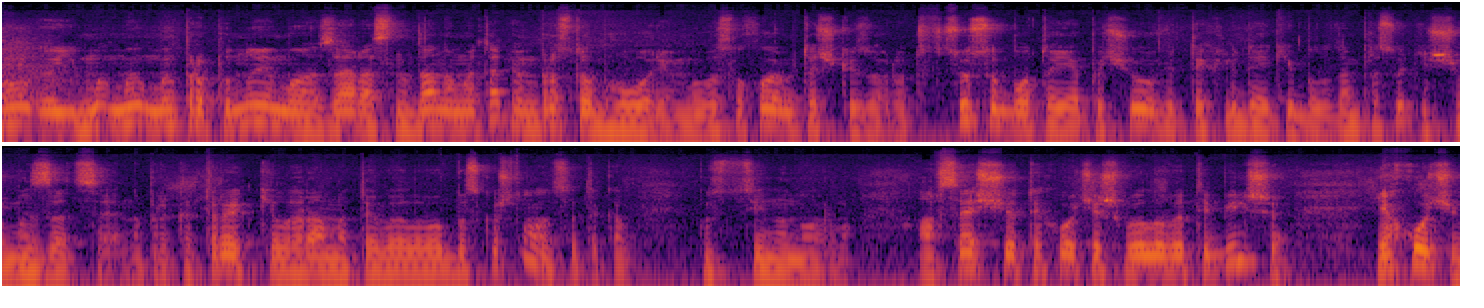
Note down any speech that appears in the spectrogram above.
Ну, ми, ми, ми пропонуємо зараз на даному етапі, ми просто обговорюємо, ми вислуховуємо точки зору. От в цю суботу я почув від тих людей, які були там присутні, що ми за це. Наприклад, 3 кілограми ти виловив безкоштовно, це така конституційна норма. А все, що ти хочеш виловити більше, я хочу,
